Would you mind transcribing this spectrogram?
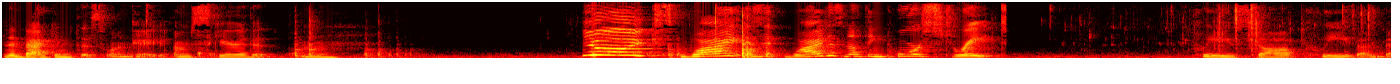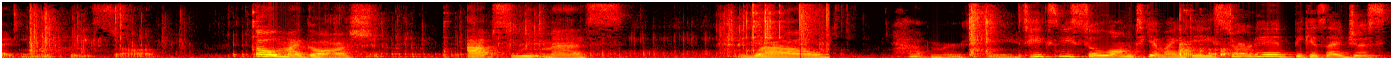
then back into this one. Okay, I'm scared that, mm. Yikes! Why is it, why does nothing pour straight? Please stop, please, I'm begging you, please stop. Oh my gosh, absolute mess. Wow. Have mercy. It takes me so long to get my day started because I just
